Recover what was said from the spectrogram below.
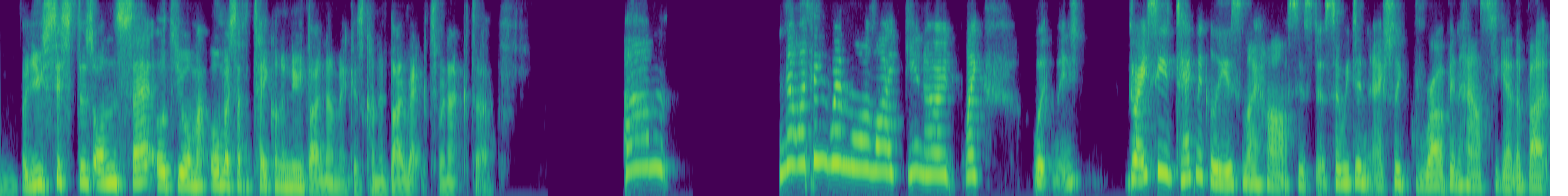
Hmm. Are you sisters on set, or do you almost have to take on a new dynamic as kind of director and actor? Um, no, I think we're more like you know, like Gracie technically is my half sister, so we didn't actually grow up in house together, but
